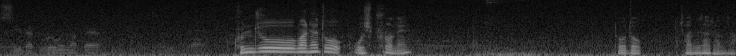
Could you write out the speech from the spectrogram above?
See that ruin up there? 군주만 해도 50%네. 도독 전사 전사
